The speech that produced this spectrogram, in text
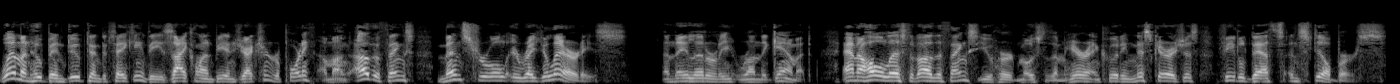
women who've been duped into taking the Zyklon B injection, reporting, among other things, menstrual irregularities. And they literally run the gamut. And a whole list of other things. You've heard most of them here, including miscarriages, fetal deaths, and stillbirths.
